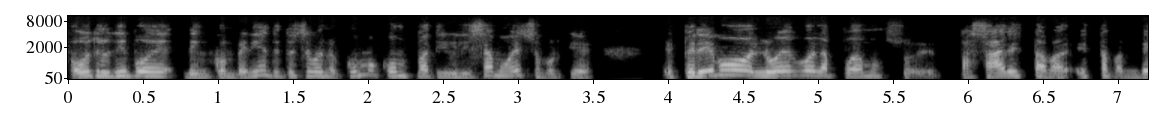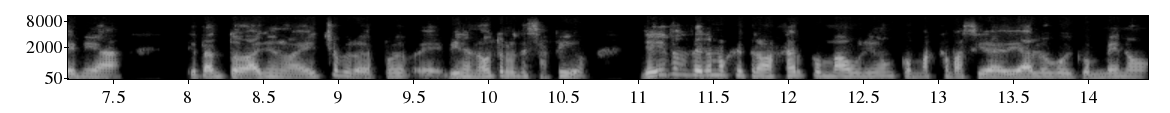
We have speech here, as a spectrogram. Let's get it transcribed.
otro tipo de, inconveniente. Entonces, bueno, ¿cómo compatibilizamos eso? Porque esperemos luego la podamos eh, pasar esta, esta pandemia que tanto daño nos ha hecho, pero después eh, vienen otros desafíos. Y ahí es donde tenemos que trabajar con más unión, con más capacidad de diálogo y con menos,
